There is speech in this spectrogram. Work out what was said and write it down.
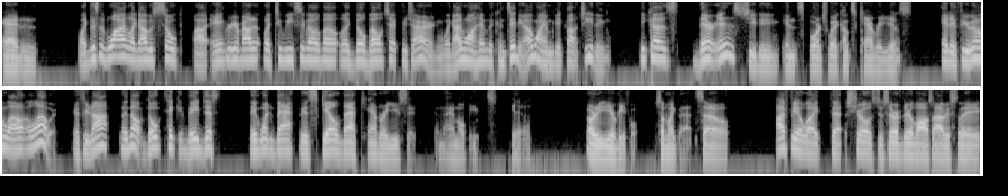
and like this is why like I was so uh, angry about it like two weeks ago about like Bill Belichick retiring. Like I want him to continue. I want him to get caught cheating because there is cheating in sports when it comes to camera use. And if you're gonna allow allow it. If you're not, no, don't take it. They just they went back. They scaled back camera usage in the MLBs. Yeah. or the year before, something like that. So I feel like that Stros deserve their loss, obviously,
